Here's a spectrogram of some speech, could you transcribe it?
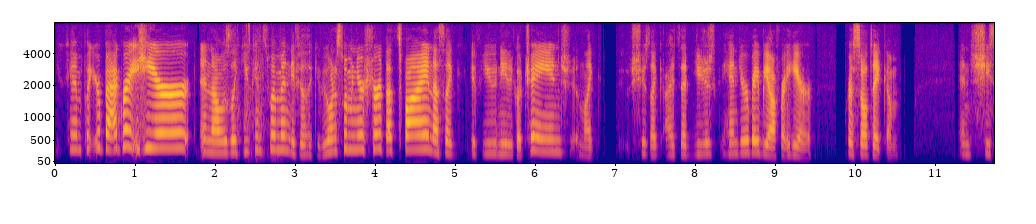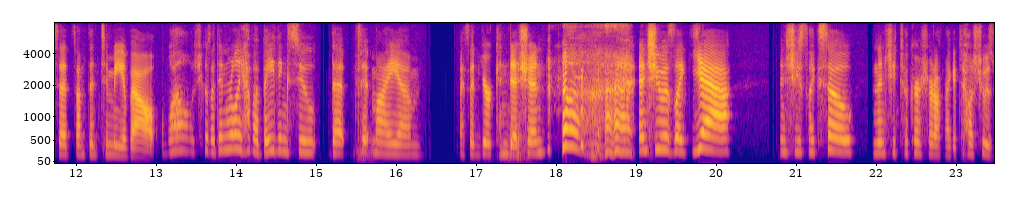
you can put your bag right here." And I was like, "You can swim in if you like if you want to swim in your shirt, that's fine." That's like if you need to go change and like she's like I said, "You just hand your baby off right here. Crystal take him." And she said something to me about, "Well, she goes, I didn't really have a bathing suit that fit my um I said, "Your condition." and she was like, "Yeah." And she's like, "So." And then she took her shirt off, and I could tell she was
